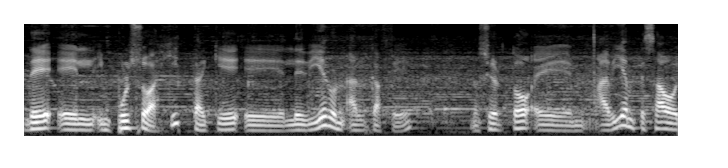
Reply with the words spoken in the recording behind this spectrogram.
del impulso bajista que eh, le dieron al café, ¿no es cierto? Eh, había empezado,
